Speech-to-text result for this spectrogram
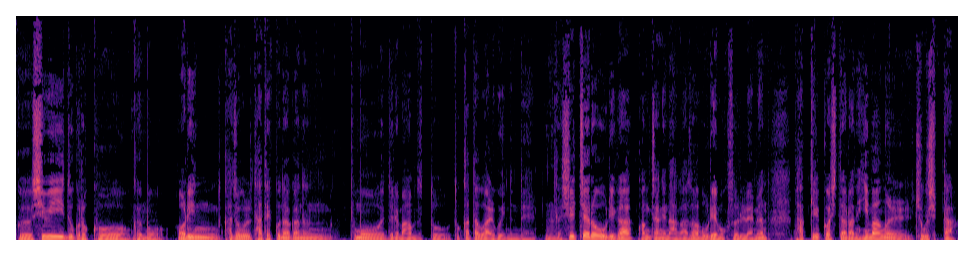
그 시위도 그렇고, 그 음. 뭐, 어린 가족을 다 데리고 나가는 부모들의 마음도 또 똑같다고 알고 있는데, 그러니까 음. 실제로 우리가 광장에 나가서 우리의 목소리를 내면 바뀔 것이다라는 희망을 주고 싶다.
